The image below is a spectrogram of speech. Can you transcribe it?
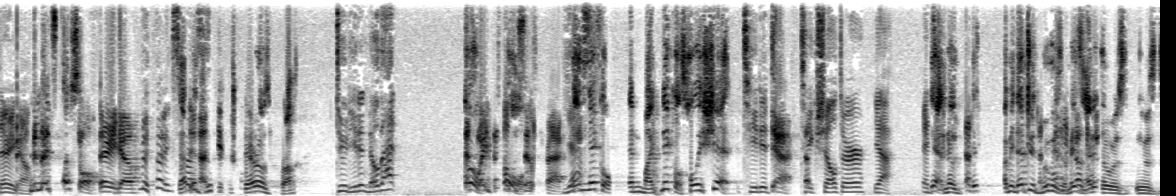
there you go Midnight Special. There you go. midnight That express is Darrow's brother. dude you didn't know that That's Oh, why he does cool. the soundtrack. Yeah. Yes. And Nickel and Mike Nichols. Holy shit! he did Yeah. take shelter yeah and Yeah, no. it- I mean, that dude's movies are amazing. I didn't know it was it was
